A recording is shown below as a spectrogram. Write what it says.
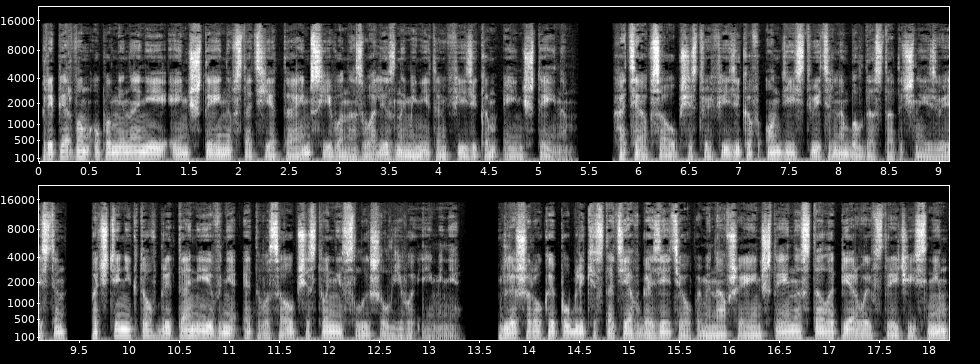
При первом упоминании Эйнштейна в статье «Таймс» его назвали знаменитым физиком Эйнштейном. Хотя в сообществе физиков он действительно был достаточно известен, почти никто в Британии вне этого сообщества не слышал его имени. Для широкой публики статья в газете, упоминавшая Эйнштейна, стала первой встречей с ним,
